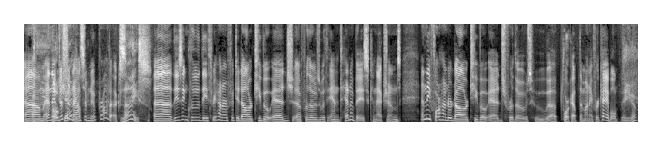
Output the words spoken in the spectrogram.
um, and they've just announced some new products. Nice. Uh, these include the $350 TiVo Edge uh, for those with antenna based connections, and the $400 TiVo Edge for those who uh, fork up the money for cable. There you go.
